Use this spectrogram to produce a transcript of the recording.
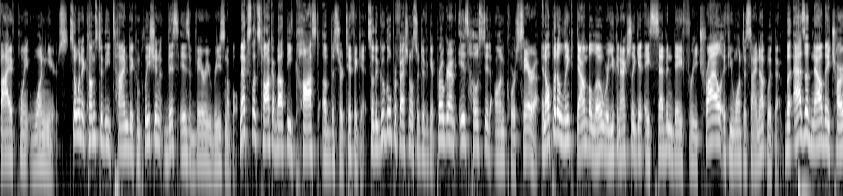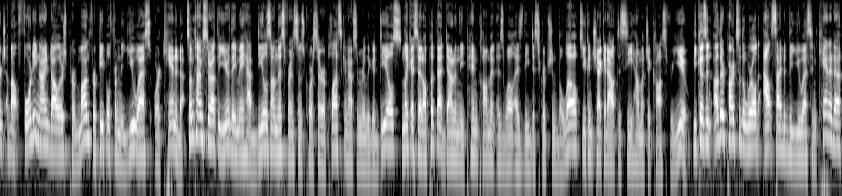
5.1 years. So when it comes to the time to completion, this is very reasonable. Next, let's talk about the cost of the certificate. So the Google Professional Certificate Program is hosted on Coursera, and I'll put a link down below where you can actually get a seven day free trial if you want to sign up with them. But as of now, they charge about $49 per month for people from the US or Canada. Sometimes throughout the year, they may have deals on this. For instance, Coursera Plus can have some really good deals. And like I said, I'll put that down in the pinned comment as well as the description below so you can check it out to see how much it costs for you. Because in other parts of the world outside of the US and Canada,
